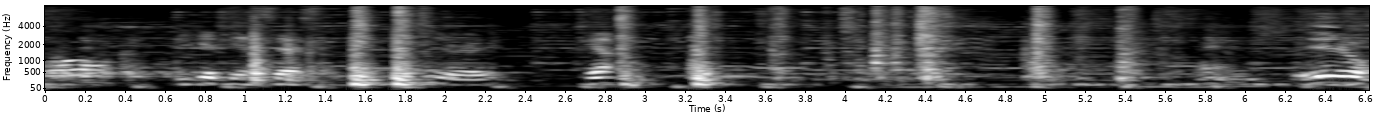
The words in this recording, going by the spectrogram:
Oh! You get the assist. You ready? Yep. Ball.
